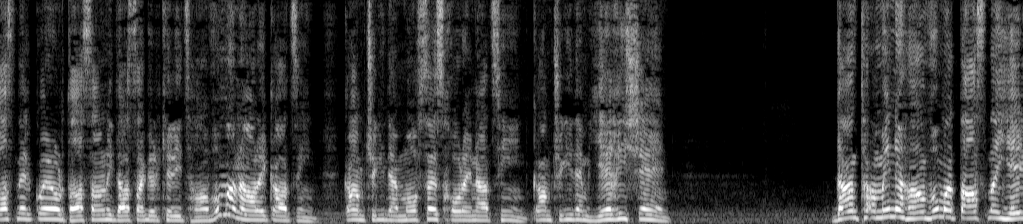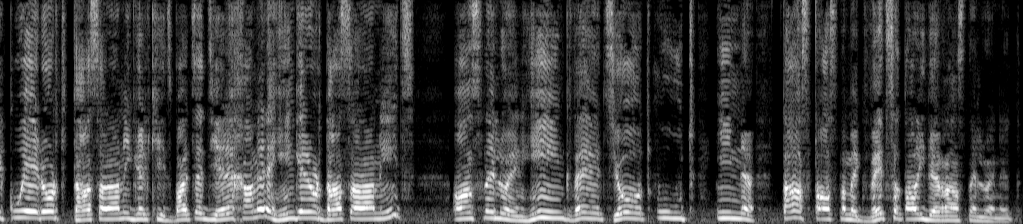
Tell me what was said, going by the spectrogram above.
12-րդ դասարանի դասագրքերից հանվում է Նարեկացին, կամ չգիտեմ Մովսես Խորենացին, կամ չգիտեմ Եղիշեն, դա ընդամենը հանվում է 12-րդ դասարանի գրքից, բայց այդ երեխաները 5-րդ դասարանից անցնելու են 5, 6, 7, 8, 9, 10, 11, 6 տարի դեռ անցնելու են այդ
